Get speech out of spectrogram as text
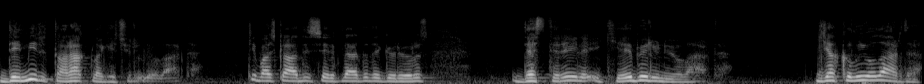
Demir tarakla geçiriliyorlardı. Ki başka hadis-i şeriflerde de görüyoruz. Destereyle ikiye bölünüyorlardı. Yakılıyorlardı.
